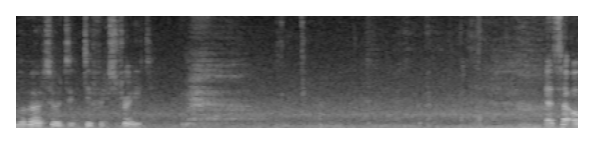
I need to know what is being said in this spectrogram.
We'll go to a different street. Yeah, so I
